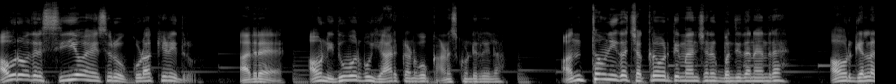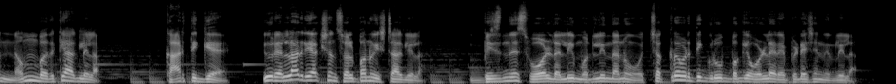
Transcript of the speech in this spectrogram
ಅವರು ಅದರ ಸಿಇಒ ಹೆಸರು ಕೂಡ ಕೇಳಿದ್ರು. ಆದ್ರೆ ಅವನು ಇದುವರೆಗೂ ಯಾರ ಕಣ್ಗೂ ಕಾಣಿಸ್ಕೊಂಡಿರ್ಲಿಲ್ಲ. ಅಂಥವನೀಗ ಚಕ್ರವರ್ತಿ ಮ್ಯಾನ್ಷನ್ಗೆ ಬಂದಿದ್ದಾನೆ ಅಂದ್ರೆ ಅವ್ರಿಗೆಲ್ಲ ನಂಬೋದಕ್ಕೆ ಆಗ್ಲಿಲ್ಲ. ಕಾರ್ತಿಕ್ಗೆ ಇವರೆಲ್ಲ ರಿಯಾಕ್ಷನ್ ಸ್ವಲ್ಪನೂ ಇಷ್ಟ ಆಗ್ಲಿಲ್ಲ. ಬಿಸ್ನೆಸ್ ವರ್ಲ್ಡ್ ಅಲ್ಲಿ ಮೊದಲಿಂದಾನು ಚಕ್ರವರ್ತಿ ಗ್ರೂಪ್ ಬಗ್ಗೆ ಒಳ್ಳೆ ರೆಪ್ಯುಟೇಷನ್ ಇರಲಿಲ್ಲ.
